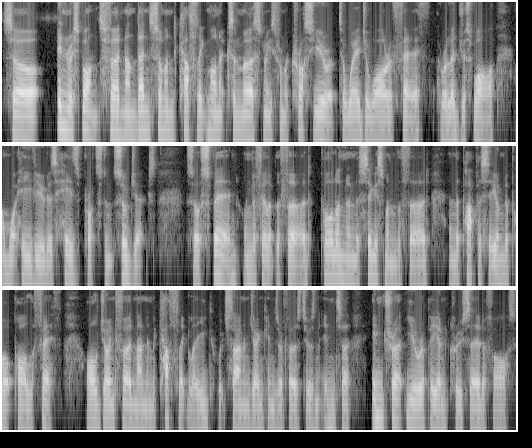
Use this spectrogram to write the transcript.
So, in response, Ferdinand then summoned Catholic monarchs and mercenaries from across Europe to wage a war of faith, a religious war, on what he viewed as his Protestant subjects. So Spain under Philip III, Poland under Sigismund III, and the papacy under Pope Paul V all joined Ferdinand in the Catholic League, which Simon Jenkins refers to as an inter, intra-European crusader force.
